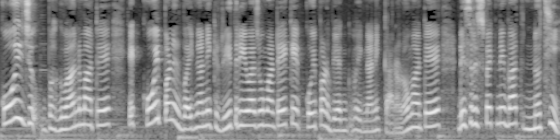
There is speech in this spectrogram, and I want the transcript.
કોઈ જ ભગવાન માટે કે કોઈ પણ વૈજ્ઞાનિક રીત રિવાજો માટે કે કોઈ પણ વૈજ્ઞાનિક કારણો માટે ડિસરિસ્પેક્ટની વાત નથી.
